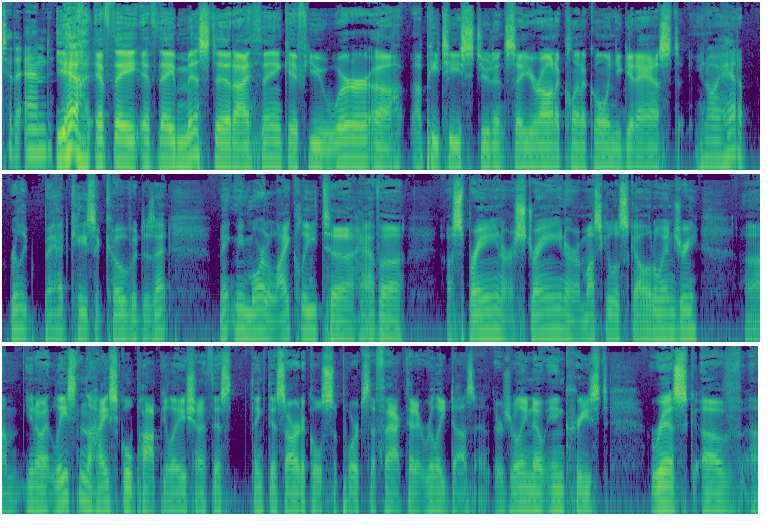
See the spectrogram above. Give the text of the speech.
to the end? Yeah, if they if they missed it, I think if you were a, a PT student, say you're on a clinical and you get asked, you know, I had a really bad case of COVID. Does that make me more likely to have a, a sprain or a strain or a musculoskeletal injury? Um, you know, at least in the high school population, I this, think this article supports the fact that it really doesn't. There's really no increased risk of uh,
